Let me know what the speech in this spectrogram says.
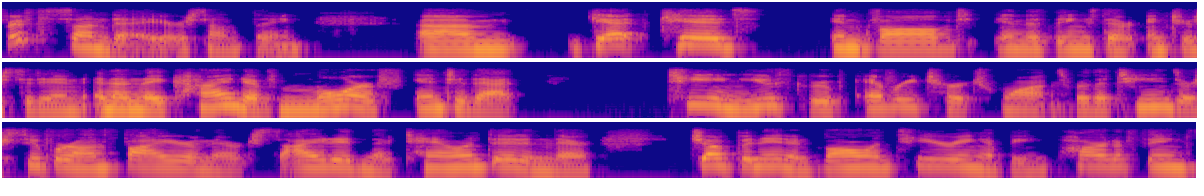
fifth Sunday or something. Um, get kids involved in the things they're interested in, and then they kind of morph into that teen youth group every church wants, where the teens are super on fire and they're excited and they're talented and they're jumping in and volunteering and being part of things.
